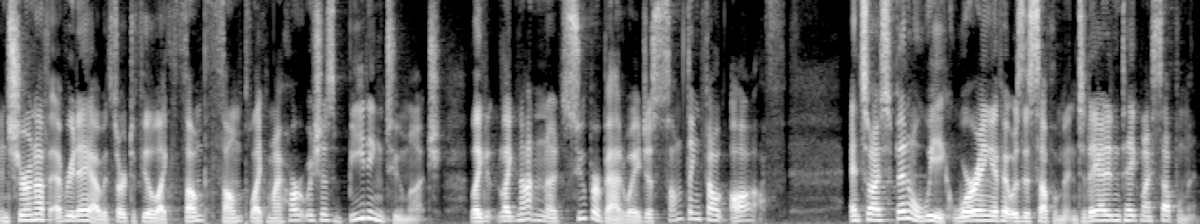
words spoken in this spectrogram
And sure enough, every day I would start to feel like thump, thump, like my heart was just beating too much. Like, like not in a super bad way, just something felt off. And so I spent a week worrying if it was this supplement. And today I didn't take my supplement.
